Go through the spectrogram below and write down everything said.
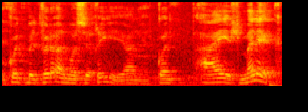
وكنت بالفرقة الموسيقية يعني كنت عايش ملك.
